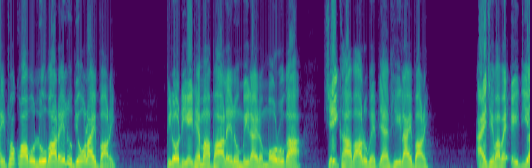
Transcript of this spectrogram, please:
နေထွက်ခွာဖို့လိုပါတယ်လို့ပြောလိုက်ပါတယ်ပြီးတော့ဒီအိတ်ထဲမှာဘာလဲလို့မေးလိုက်တော့မော်ရိုက ရိတ်ခါပါလို့ပဲပြန်ဖြေလိုက်ပါတယ်အဲ့ဒီအချိန်မှာပဲအိတ်ကြီးက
